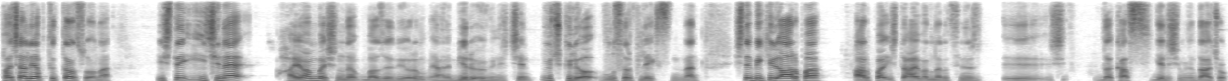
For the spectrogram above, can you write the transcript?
paçal yaptıktan sonra işte içine hayvan başında baz ediyorum yani bir öğün için 3 kilo mısır fleksinden işte 1 kilo arpa arpa işte hayvanların sinir e, da kas gelişimine daha çok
